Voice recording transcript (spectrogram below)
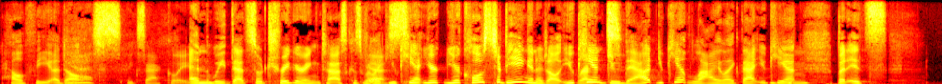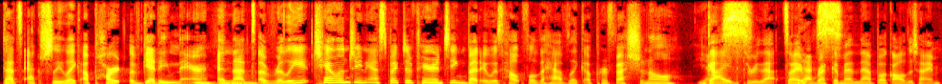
healthy adult. Yes, exactly. And we that's so triggering to us because we're like, you can't you're you're close to being an adult. You Right. can't do that. You can't lie like that. You mm-hmm. can't but it's that's actually like a part of getting there. And that's mm-hmm. a really challenging aspect of parenting, but it was helpful to have like a professional Yes. guide through that. So I Yes. recommend that book all the time.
